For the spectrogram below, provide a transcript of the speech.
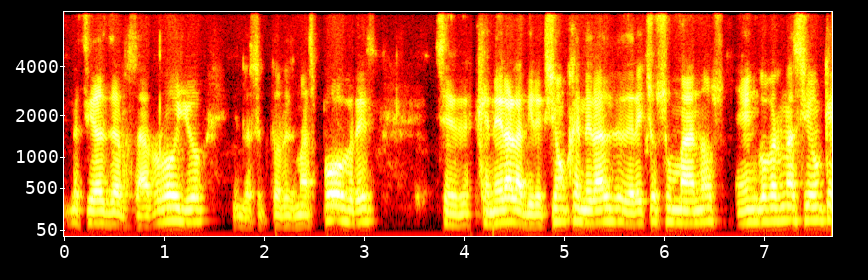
necesidades de desarrollo en los sectores más pobres. Se genera la Dirección General de Derechos Humanos en Gobernación, que,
